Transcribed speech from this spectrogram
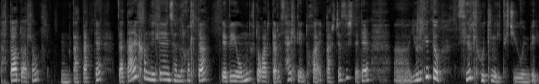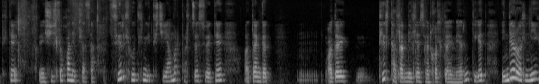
Дотоод болон гадаад те. За дараагийнх нь нэлээд сонирхолтой. Тэгээ би өмнөх дугаар дээр сайлтын тухай гарч ирсэн шүү дээ те. А ерөнхийдөө сэрэл хөдлөн гэдэг чи юу юм бэ гэдэг те. Шинжлэх ухааны талаасаа сэрэл хөдлөн гэдэг чи ямар процесс вэ те. Одоо ингээд одоо тэр талаар нэлээд сонирхолтой юм ярина. Тэгээд энэ дээр бол нэг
